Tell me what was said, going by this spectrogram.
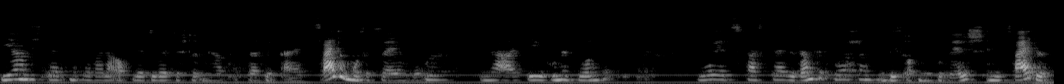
Die haben sich da jetzt mittlerweile auch wieder so weit zerstritten gehabt, dass jetzt eine zweite homosexuelle Gruppe in der AfD gegründet worden ist, wo jetzt fast der gesamte Vorstand, bis auf Mirko Welsch, in die zweite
